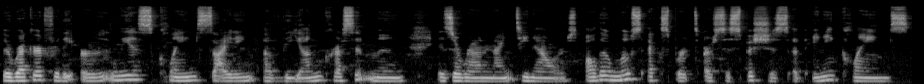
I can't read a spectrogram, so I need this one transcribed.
The record for the earliest claimed sighting of the young crescent moon is around 19 hours, although most experts are suspicious of any claims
